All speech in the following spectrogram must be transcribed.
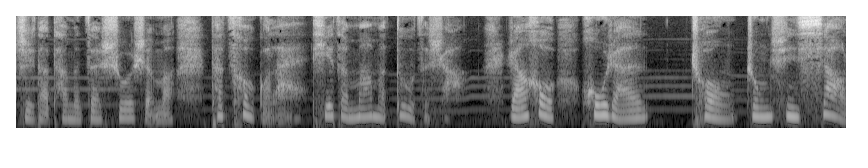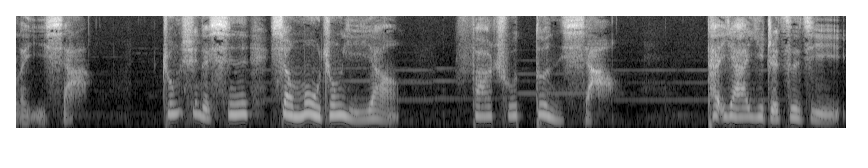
知道他们在说什么，他凑过来贴在妈妈肚子上，然后忽然冲钟迅笑了一下。钟迅的心像木钟一样。发出顿响，他压抑着自己，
